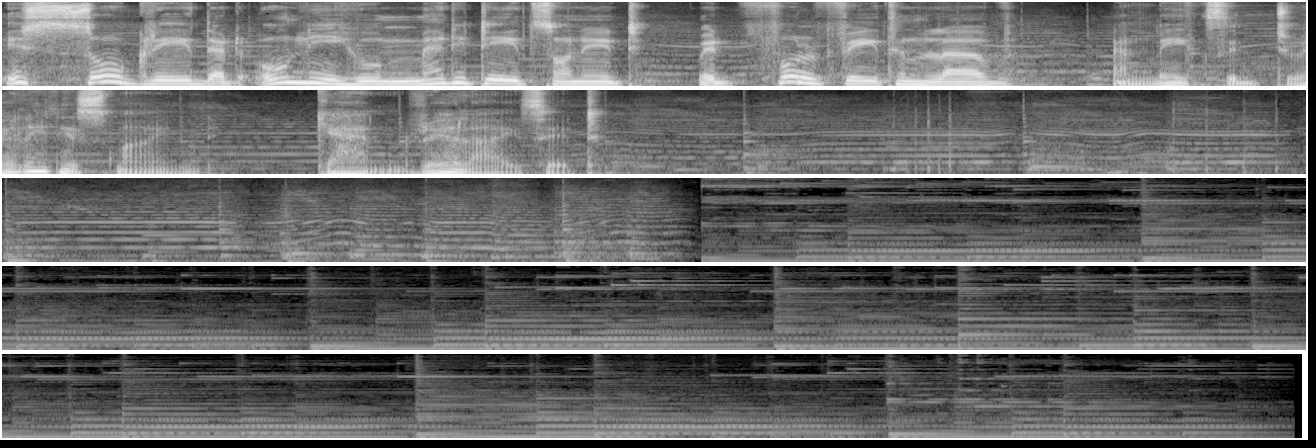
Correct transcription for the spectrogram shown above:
is so great that only who meditates on it with full faith and love and makes it dwell in his mind can realize it.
